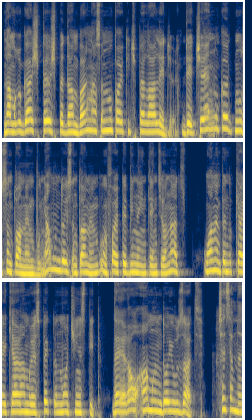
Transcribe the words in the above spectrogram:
L-am rugat și pe el și pe Dan Barna să nu participe la alegeri. De ce? Nu că nu sunt oameni buni. Amândoi sunt oameni buni, foarte bine intenționați, oameni pentru care chiar am respect în mod cinstit. Dar erau amândoi uzați. Ce înseamnă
